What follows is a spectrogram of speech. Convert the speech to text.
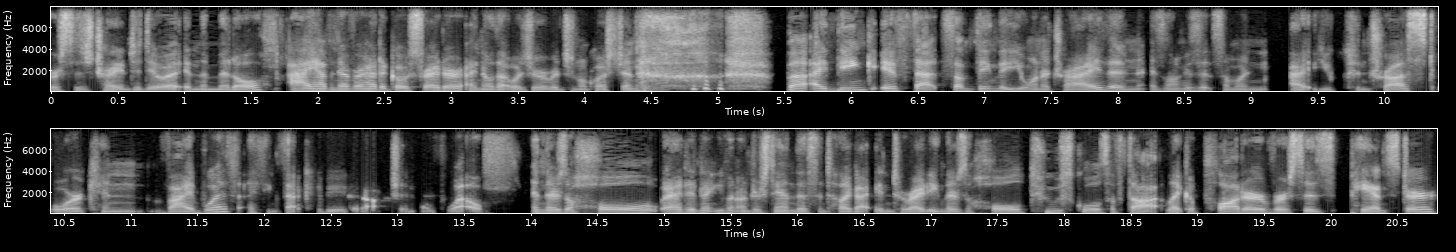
versus trying to do it in the middle. I have never had a ghostwriter. I know that was your original question. but I think if that's something that you want to try, then as long as it's someone uh, you can trust or can vibe with, I think that could be a good option as well. And there's a whole, I didn't even understand this until I got into writing. There's a whole two schools of thought, like a plotter versus pantser,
